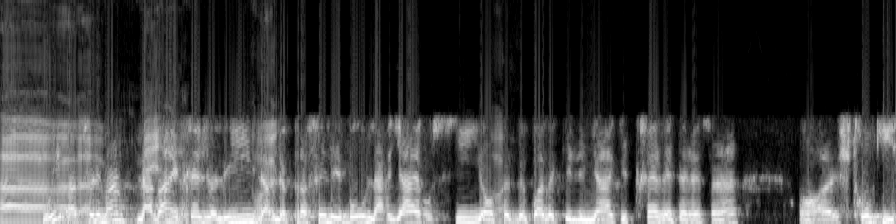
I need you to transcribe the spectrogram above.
Euh, Oui, absolument. L'avant est très joli, Ouais. le profil est beau, l'arrière aussi, ils ont Ouais. fait de quoi avec les lumières qui est très intéressant. Je trouve qu'il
